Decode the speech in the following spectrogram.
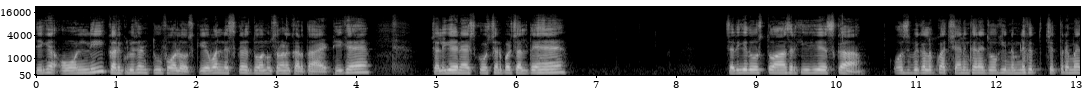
ठीक है ओनली कंक्लूजन टू फॉलोज केवल निष्कर्ष दो अनुसरण करता है, ठीक है? चलिए नेक्स्ट क्वेश्चन पर चलते हैं। चलिए दोस्तों आंसर कीजिए इसका। उस विकल्प का चयन करें जो कि निम्नलिखित चित्र में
